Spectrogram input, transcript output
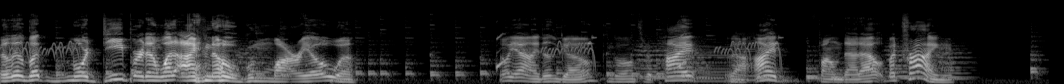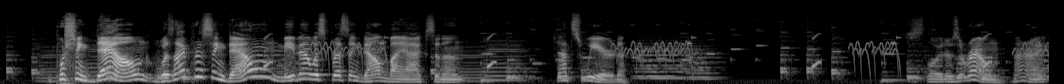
a little bit more deeper than what I know, Mario. Oh yeah, I did go. Can go on through the pipe. Yeah, I found that out by trying. Pushing down? Was I pressing down? Maybe I was pressing down by accident. That's weird. Just loiters around. Alright.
